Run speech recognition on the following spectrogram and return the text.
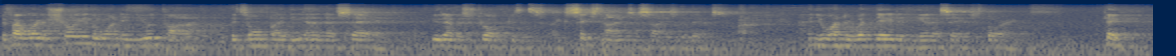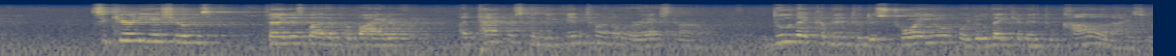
If I were to show you the one in Utah that's owned by the NSA, you'd have a stroke because it's like six times the size of this. And you wonder what data the NSA is storing. Okay, security issues, failures by the provider, attackers can be internal or external. Do they come in to destroy you or do they come in to colonize you?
